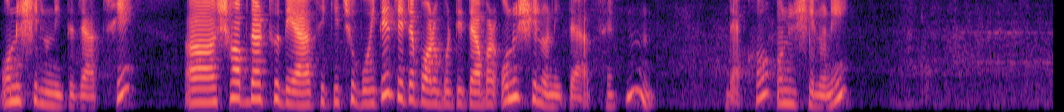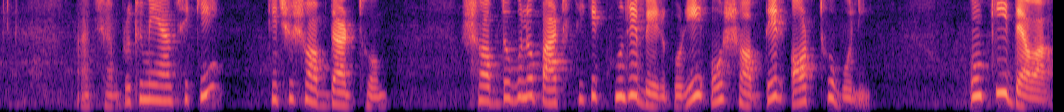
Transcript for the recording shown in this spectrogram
অনুশীলনীতে যাচ্ছি। শব্দার্থ দেয়া আছে কিছু বইতে, যেটা পরবর্তীতে আবার অনুশীলনীতে আছে। হুম, দেখো, অনুশীলনী। আচ্ছা প্রথমে আছে কি? কিছু শব্দার্থ। শব্দগুলো পাঠ থেকে খুঁজে বের করি ও শব্দের অর্থ বলি। উঁকি দেওয়া,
